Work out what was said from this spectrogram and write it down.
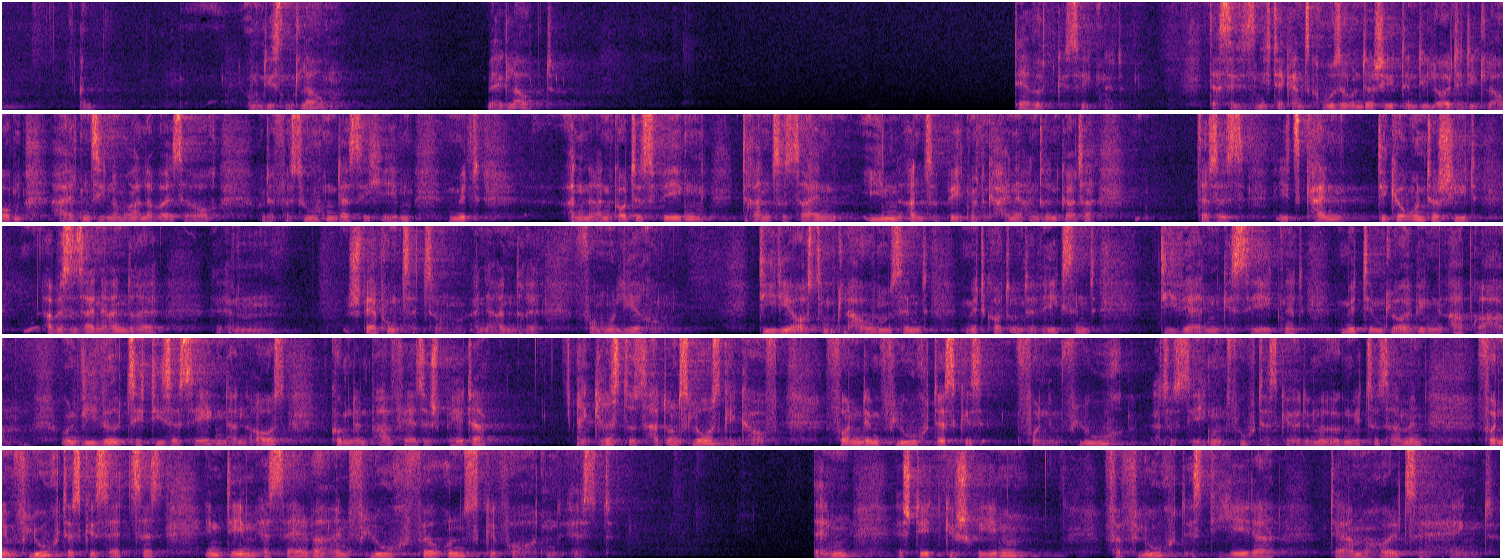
um diesen Glauben. Wer glaubt, der wird gesegnet. Das ist nicht der ganz große Unterschied, denn die Leute, die glauben, halten sich normalerweise auch oder versuchen das, sich eben mit an, an Gottes Wegen dran zu sein, ihn anzubeten und keine anderen Götter. Das ist jetzt kein dicker Unterschied, aber es ist eine andere ähm, Schwerpunktsetzung, eine andere Formulierung. Die, die aus dem Glauben sind, mit Gott unterwegs sind, die werden gesegnet mit dem gläubigen Abraham. Und wie wirkt sich dieser Segen dann aus? Kommt ein paar Verse später. Christus hat uns losgekauft von dem Fluch des von dem Fluch, also Segen und Fluch, das gehört immer irgendwie zusammen, von dem Fluch des Gesetzes, in dem er selber ein Fluch für uns geworden ist. Denn es steht geschrieben, verflucht ist jeder, der am Holze hängt,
